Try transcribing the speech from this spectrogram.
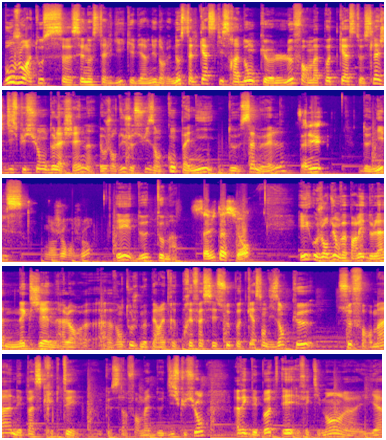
Bonjour à tous, c'est Nostalgeek et bienvenue dans le Nostalcast qui sera donc le format podcast slash discussion de la chaîne. Et aujourd'hui je suis en compagnie de Samuel, Salut de Nils Bonjour, bonjour. et de Thomas. Salutations. Et aujourd'hui, on va parler de la next gen. Alors, avant tout, je me permettrai de préfacer ce podcast en disant que ce format n'est pas scripté, que c'est un format de discussion avec des potes, et effectivement, euh, il y a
